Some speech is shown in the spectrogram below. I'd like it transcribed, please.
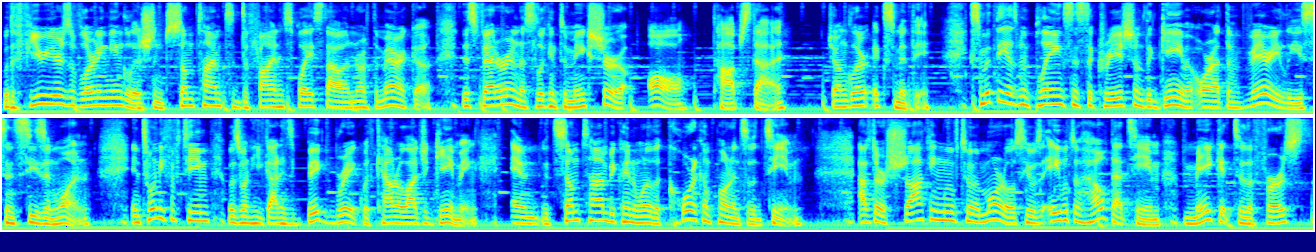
With a few years of learning English and some time to define his playstyle in North America, this veteran is looking to make sure all tops die jungler Xmithie. Xmithie has been playing since the creation of the game, or at the very least since season 1. In 2015 was when he got his big break with Counterlogic Gaming, and with some time became one of the core components of the team. After a shocking move to Immortals, he was able to help that team make it to the first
